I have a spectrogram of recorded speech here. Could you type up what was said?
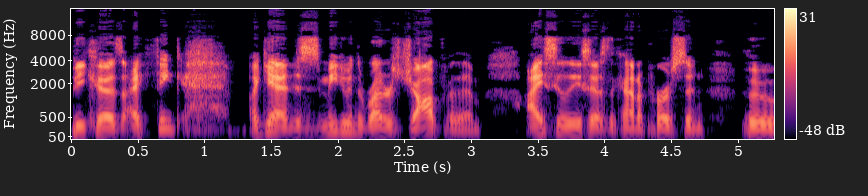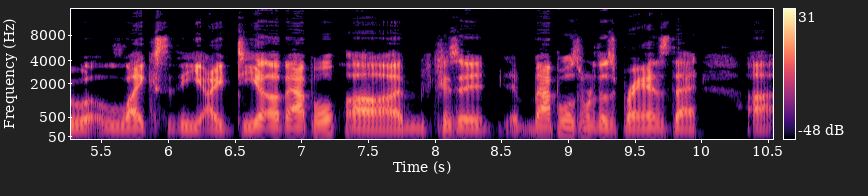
because I think, again, this is me doing the writer's job for them. I see Lisa as the kind of person who likes the idea of Apple, uh, because it, Apple is one of those brands that uh,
